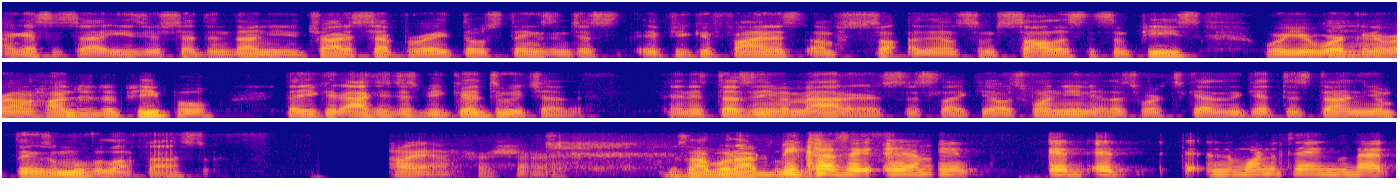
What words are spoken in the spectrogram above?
I guess it's uh, easier said than done. You try to separate those things, and just if you could find a, um, so, you know, some solace and some peace where you're working yeah. around hundreds of people, that you could actually just be good to each other, and it doesn't even matter. It's just like, yo, it's one unit. Let's work together to get this done. You, things will move a lot faster. Oh yeah, for sure. Is that what I believe? Because it, I mean, it it and one thing that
